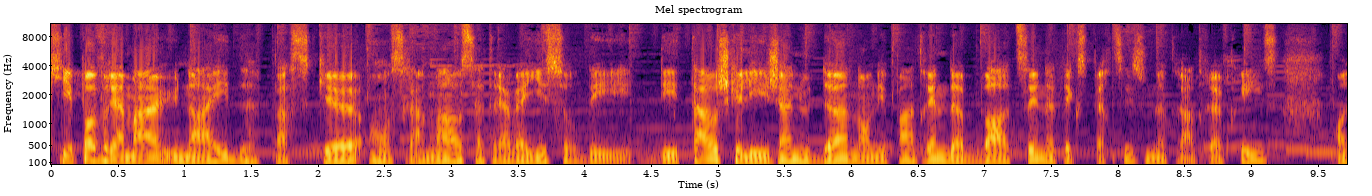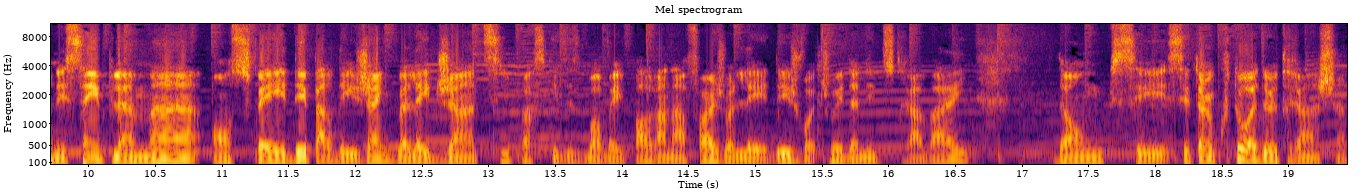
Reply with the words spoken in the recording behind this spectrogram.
qui est pas vraiment une aide parce que on se ramasse à travailler sur des, des tâches que les gens nous donnent. On n'est pas en train de bâtir notre expertise ou notre entreprise. On est simplement, on se fait aider par des gens qui veulent être gentils parce qu'ils disent bon ben il part en affaires, je vais l'aider, je vais, je vais lui donner du travail. Donc c'est c'est un couteau à deux tranchants.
